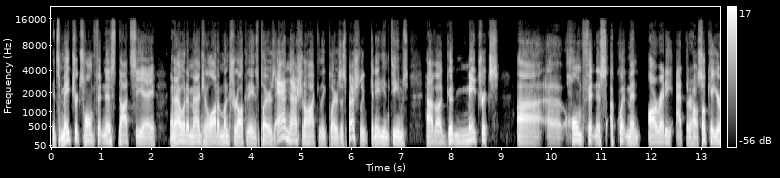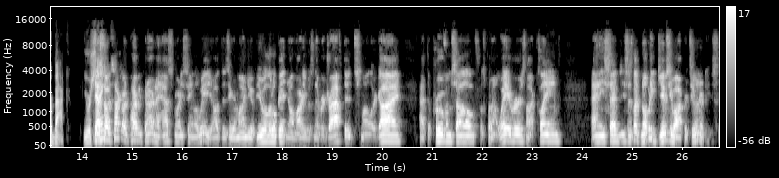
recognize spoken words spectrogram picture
It's matrixhomefitness.ca. And I would imagine a lot of Montreal Canadiens players and National Hockey League players, especially Canadian teams, have a good Matrix uh, uh, home fitness equipment already at their house. Okay, you're back. You were saying? Yeah, so I was talking about Harvey Pinard, and I asked Marty St. Louis, you know, does he remind you of you a little bit? You know, Marty was never drafted, smaller guy, had to prove himself, was put on waivers, not claimed. And he said, he says, look, nobody gives you opportunities.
